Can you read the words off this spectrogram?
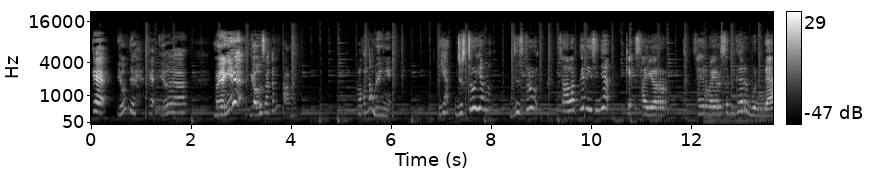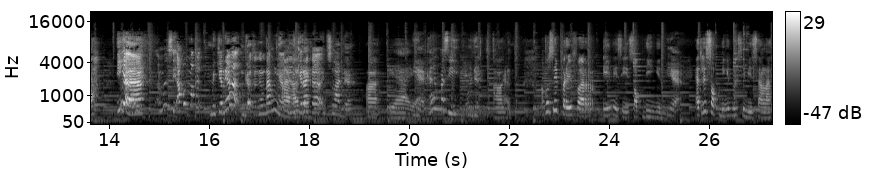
kayak ya udah kayak ya. Bayangnya nggak usah kentang. Kalau kentang banyak ya justru yang justru salad kan isinya kayak sayur sayur mayur seger bunda. Iya apa sih? aku mikirnya nggak ke kentangnya aku ah, mikirnya okay. ke selada. Uh, iya iya. Iya kan masih ya udah oh gitu. Aku sih prefer ini sih sop dingin. Iya at least sop dingin masih bisa lah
